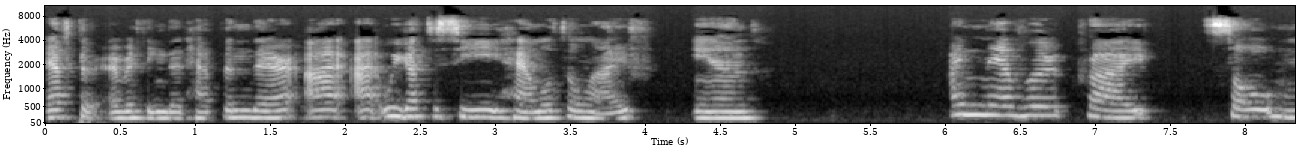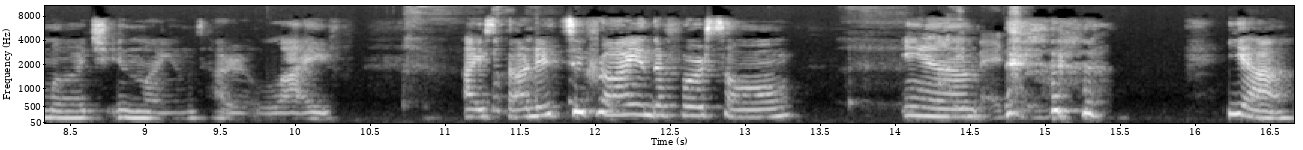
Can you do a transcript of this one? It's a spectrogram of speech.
after everything that happened there I, I we got to see hamilton live. And i never cried so much in my entire life. I started to cry in the first song and yeah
